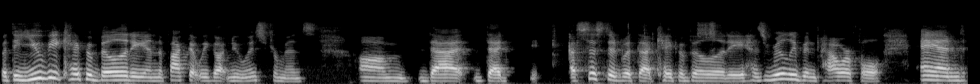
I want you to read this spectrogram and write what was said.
But the UV capability and the fact that we got new instruments um, that that assisted with that capability has really been powerful. And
